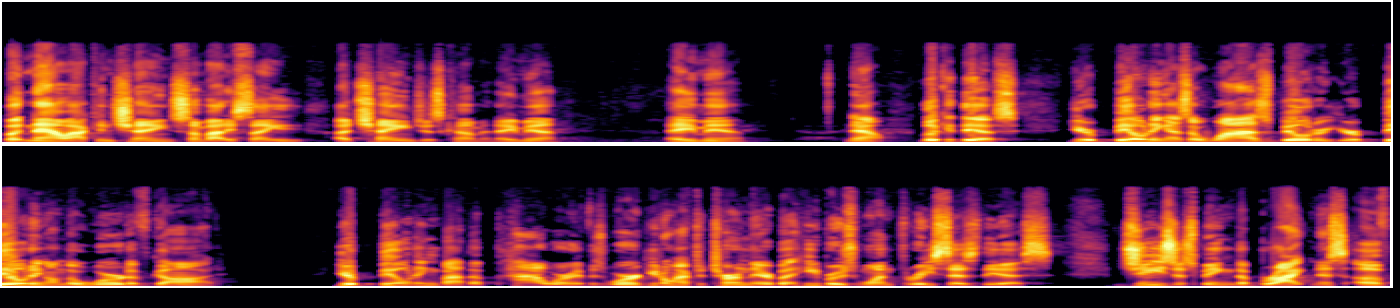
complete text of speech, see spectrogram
But now I can change. Somebody saying a change is coming. Amen? Amen. Now, look at this. You're building as a wise builder, you're building on the Word of God. You're building by the power of His Word. You don't have to turn there, but Hebrews 1 3 says this Jesus being the brightness of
